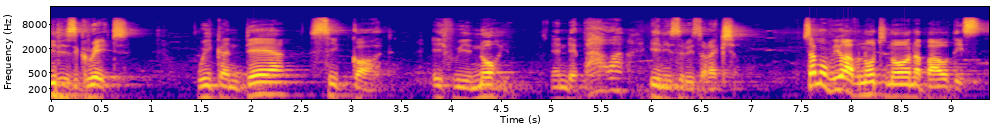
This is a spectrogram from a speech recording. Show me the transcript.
it is great. We can dare seek God if we know Him and the power in His resurrection. Some of you have not known about this.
